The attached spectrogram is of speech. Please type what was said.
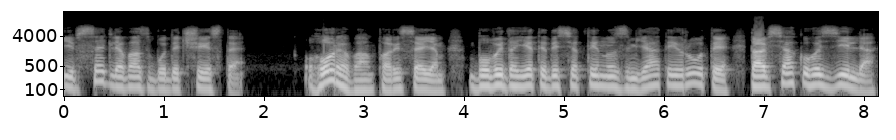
і все для вас буде чисте. Горе вам, фарисеям, бо ви даєте десятину з м'яти й рути та всякого зілля,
